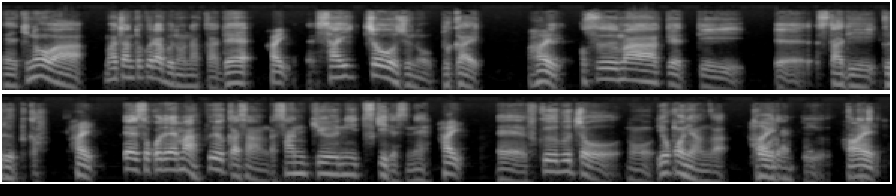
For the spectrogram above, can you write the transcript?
えー昨日はマーチャントクラブの中ではい。最長寿の部会、はい。コスマーケティ、えースタディグループか。はい。で、そこでまあ冬香さんが産休につきですね、はい。えー副部長の横にゃんがはい登壇というはい形だっ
